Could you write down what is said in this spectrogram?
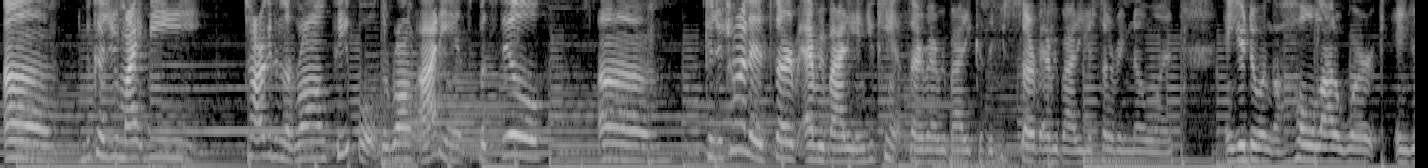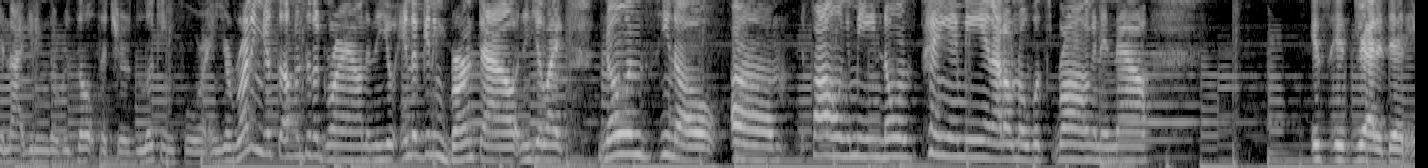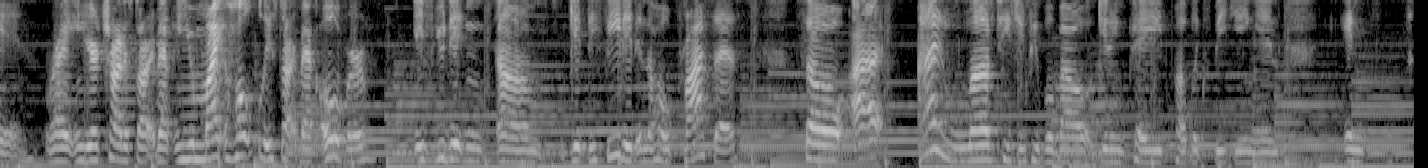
um because you might be targeting the wrong people, the wrong audience, but still, um because you're trying to serve everybody and you can't serve everybody because if you serve everybody you're serving no one and you're doing a whole lot of work and you're not getting the results that you're looking for and you're running yourself into the ground and then you'll end up getting burnt out and you're like no one's you know um, following me no one's paying me and i don't know what's wrong. And then now it's it, you're at a dead end right? And you're trying to start back and you might hopefully start back over if you didn't um, get defeated in the whole process. So I I love teaching people about getting paid public speaking and and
